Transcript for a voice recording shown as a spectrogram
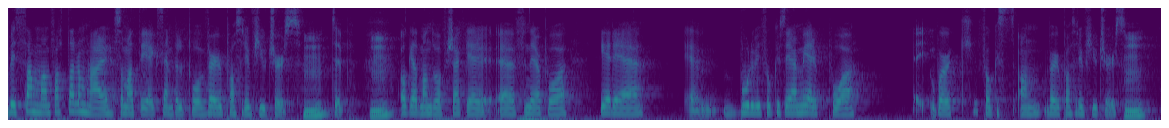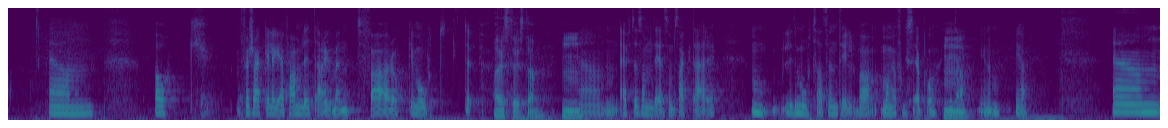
vi sammanfattar de här som att det är exempel på very positive futures Mm. typ. Mm. Och att man då försöker eh, fundera på är det eh, borde vi fokusera mer på eh, work focused on very positive futures. Mm. Ehm, och försöker lägga fram lite argument för och emot typ. Ja, just det. Just det. Ehm, eftersom det som sagt är lite motsatsen till vad många fokuserar på Mm. idag. Inom, ja. Ehm,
